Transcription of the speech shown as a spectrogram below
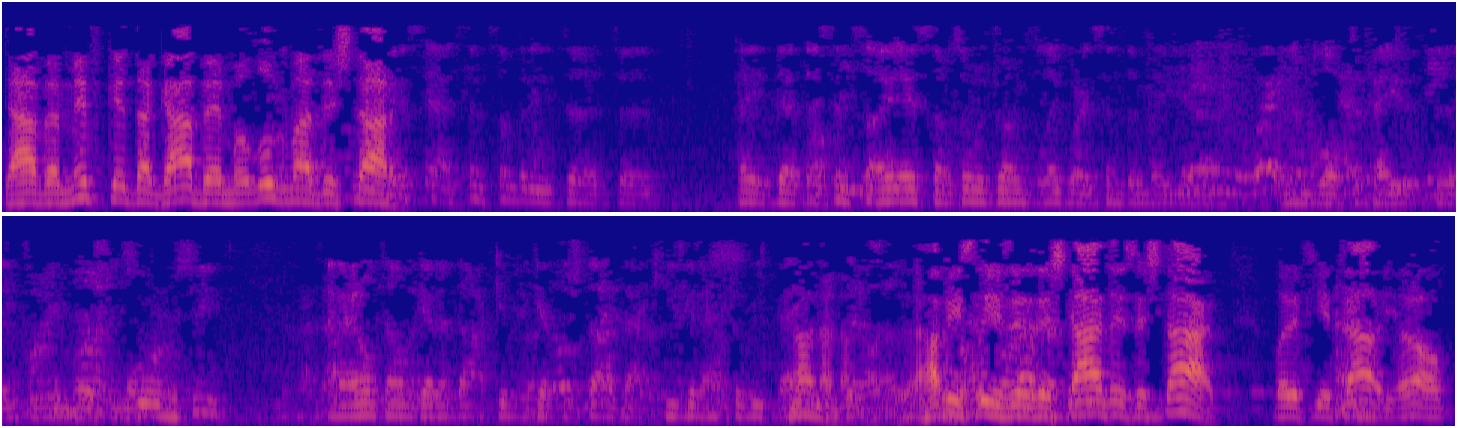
Tava mifke dagabe melugma deshtare. I I sent somebody to, to pay that. I sent. I asked them. Someone was driving to the lake where I sent them a uh, an envelope to pay to, to reimburse the loan. And I don't tell him get a document, get the star back. He's gonna have to repay. No, no, no, no. Obviously, there's a star. There's a star. But if you tell, you know,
